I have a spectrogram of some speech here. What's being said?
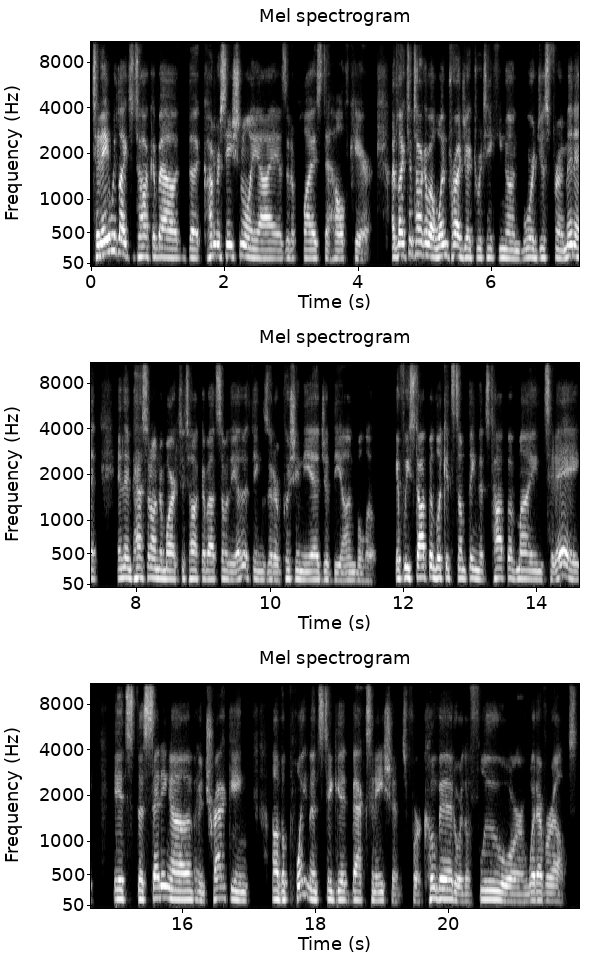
Today, we'd like to talk about the conversational AI as it applies to healthcare. I'd like to talk about one project we're taking on board just for a minute, and then pass it on to Mark to talk about some of the other things that are pushing the edge of the envelope. If we stop and look at something that's top of mind today, it's the setting of and tracking of appointments to get vaccinations for COVID or the flu or whatever else.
